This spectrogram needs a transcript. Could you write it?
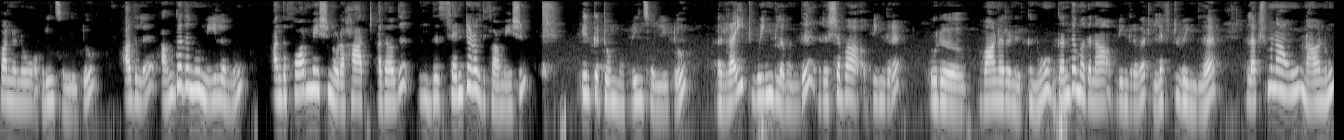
பண்ணணும் அப்படின்னு சொல்லிட்டு அதுல அங்கதனும் நீலனும் அந்த ஃபார்மேஷனோட ஹார்ட் அதாவது இந்த சென்டர் ஆஃப் தி ஃபார்மேஷன் இருக்கட்டும் அப்படின்னு சொல்லிட்டு ரைட் விங்ல வந்து ரிஷபா அப்படிங்கிற ஒரு வானரன் இருக்கணும் கந்தமதனா அப்படிங்கிறவர் லெஃப்ட் விங்ல லக்ஷ்மணாவும் நானும்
